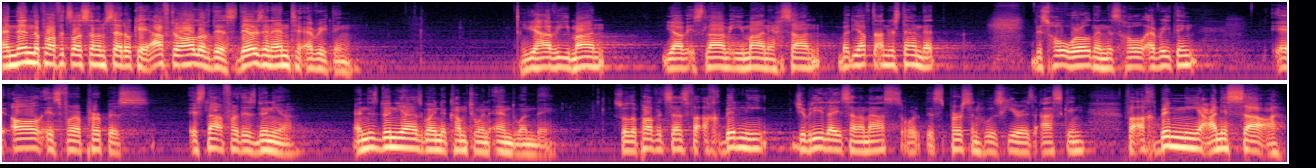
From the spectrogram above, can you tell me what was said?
And then the Prophet ﷺ said, okay, after all of this, there's an end to everything. You have Iman, you have Islam, Iman, Ihsan, but you have to understand that this whole world and this whole everything, it all is for a purpose. It's not for this dunya. And this dunya is going to come to an end one day. So the Prophet says, فَأَخْبِرْنِي Jibreel salam asks, or this person who is here is asking, فَأَخْبِرْنِي عَنِ السَّاعَةِ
